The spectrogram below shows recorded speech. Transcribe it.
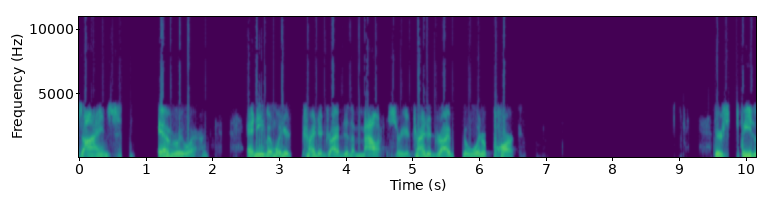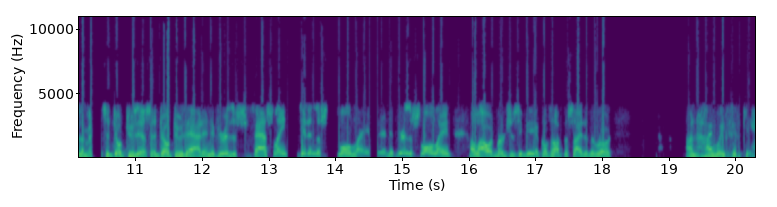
signs everywhere. And even when you're trying to drive to the mountains or you're trying to drive to Winter Park, there's speed limits, and don't do this, and don't do that. And if you're in the fast lane, get in the slow lane. And if you're in the slow lane, allow emergency vehicles off the side of the road. On Highway 50,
